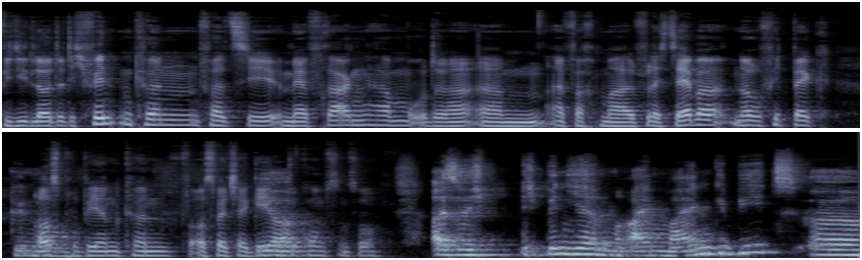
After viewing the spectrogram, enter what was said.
wie die Leute dich finden können, falls sie mehr Fragen haben oder ähm, einfach mal vielleicht selber Neurofeedback genau. ausprobieren können, aus welcher Gegend ja. du kommst und so. Also ich, ich bin hier im Rhein-Main-Gebiet äh,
